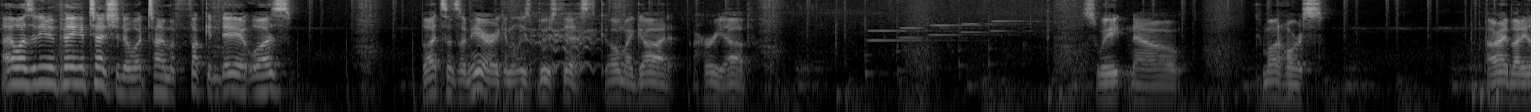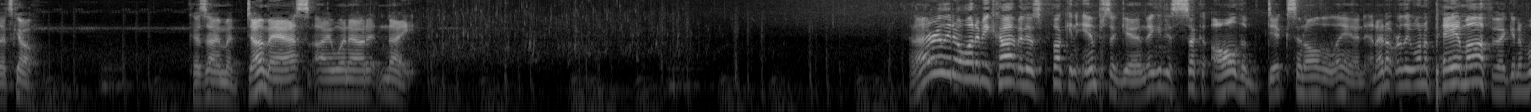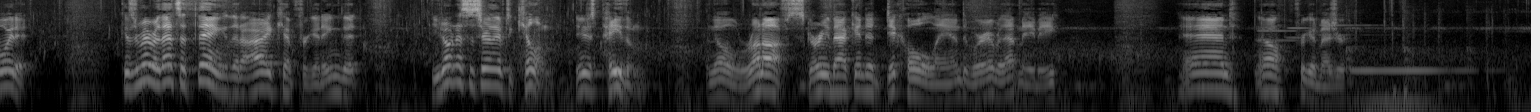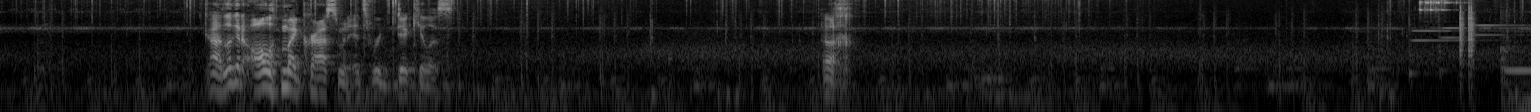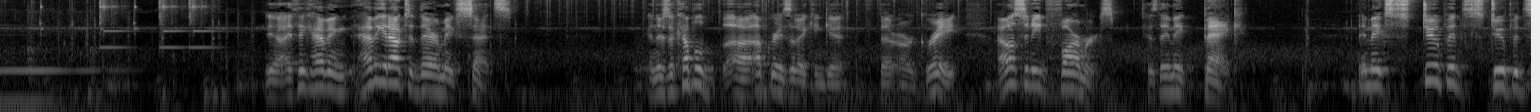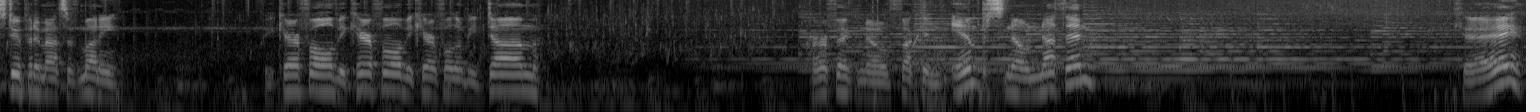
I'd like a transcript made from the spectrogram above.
I wasn't even paying attention to what time of fucking day it was. But since I'm here, I can at least boost this. Oh my god, hurry up. Sweet, now. Come on, horse. Alright, buddy, let's go. Because I'm a dumbass, I went out at night. And I really don't want to be caught by those fucking imps again. They can just suck all the dicks in all the land, and I don't really want to pay them off if I can avoid it. Because remember, that's a thing that I kept forgetting, that you don't necessarily have to kill them. You just pay them. And they'll run off, scurry back into dickhole land, wherever that may be. And, well, for good measure. God, look at all of my craftsmen. It's ridiculous. Ugh. Yeah, I think having having it out to there makes sense. And there's a couple uh, upgrades that I can get that are great. I also need farmers because they make bank. They make stupid, stupid, stupid amounts of money. Be careful, be careful, be careful, don't be dumb. Perfect. No fucking imps. No nothing. Okay.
